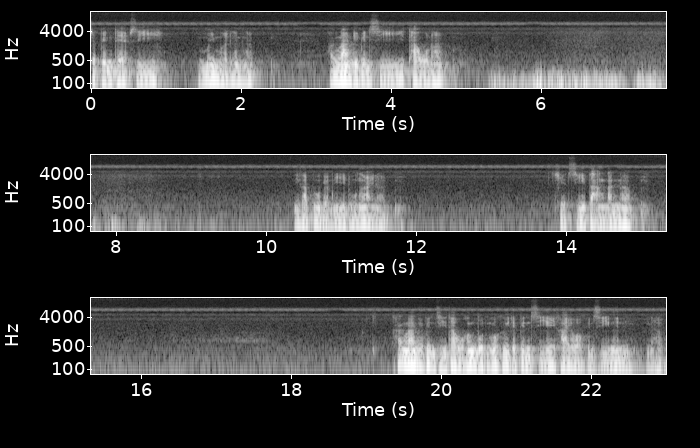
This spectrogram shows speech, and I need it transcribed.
จะเป็นแถบสีไม่เหมือนกันครับ ข้างล่างจะเป็นสีเทานะครับ นี่ครับดูแบบนี้จะดูง่ายนะครับ เฉดสีต่างกันนะครับ ข้างล่างจะเป็นสีเทาข้างบนก็คือจะเป็นสีคล้ายๆออกเป็นสีเงินนะครับ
